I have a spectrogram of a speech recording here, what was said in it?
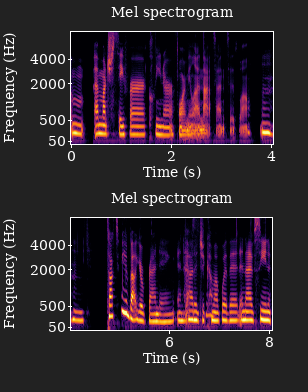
a, a much safer, cleaner formula in that sense as well. hmm Talk to me about your branding and how did you come up with it? And I've seen,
